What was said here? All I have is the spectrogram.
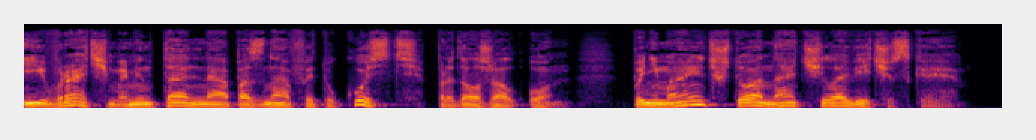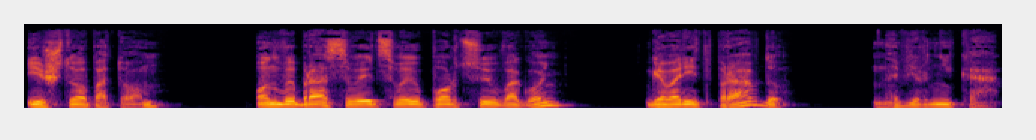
И врач, моментально опознав эту кость, продолжал он, понимает, что она человеческая. И что потом? Он выбрасывает свою порцию в огонь? Говорит правду? Наверняка.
